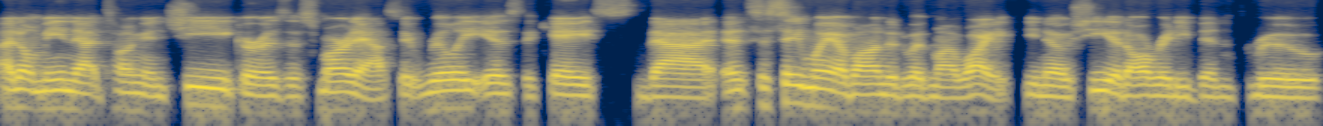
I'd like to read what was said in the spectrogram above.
I don't mean that tongue in cheek or as a smartass. It really is the case that it's the same way I bonded with my wife. You know, she had already been through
